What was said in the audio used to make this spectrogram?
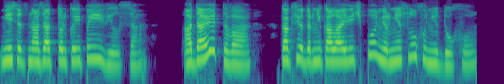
Месяц назад только и появился. А до этого, как Федор Николаевич помер, ни слуху, ни духу.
